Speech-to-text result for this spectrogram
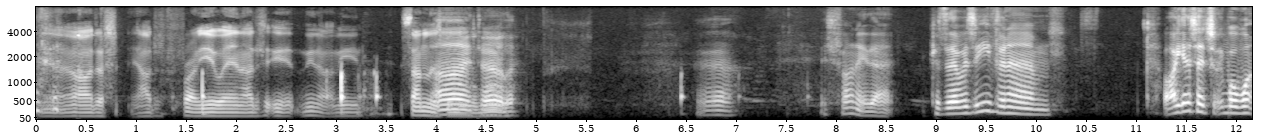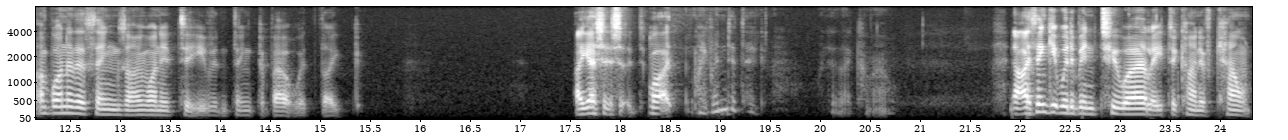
you know, I'll just, I'll just throw you in. I just, you know what I mean? Sandler's Aye, done more. Yeah, it's funny that because there was even um. Well, I guess actually, well, one one of the things I wanted to even think about with like. I guess it's well. I, wait, when did they? When did that come out? Now I think it would have been too early to kind of count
